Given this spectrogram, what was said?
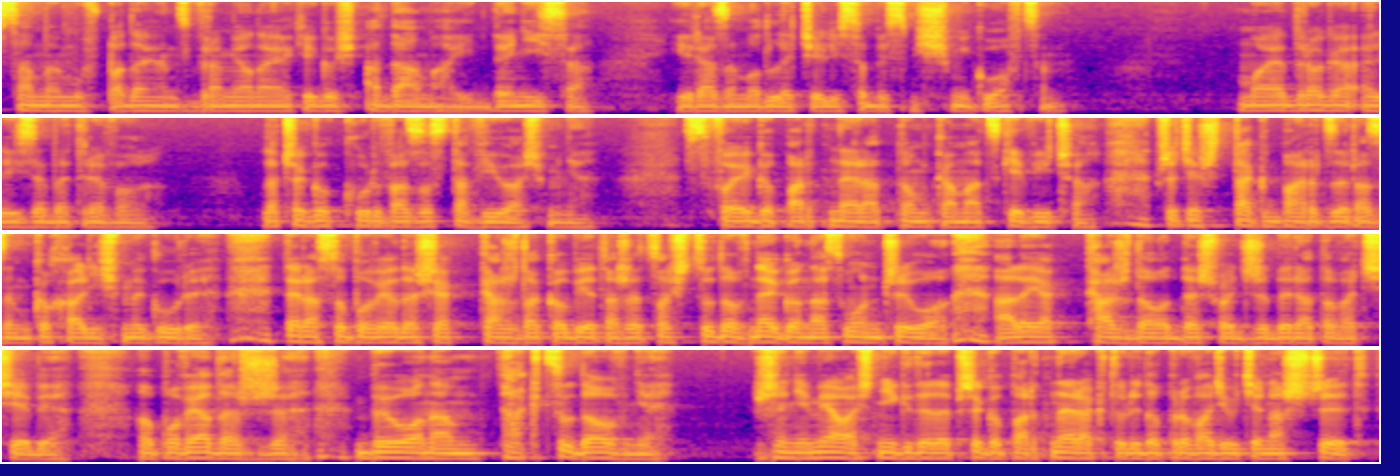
samemu wpadając w ramiona jakiegoś Adama i Denisa i razem odlecieli sobie z śmigłowcem. Moja droga Elizabeth Revol, dlaczego kurwa zostawiłaś mnie? Swojego partnera Tomka Mackiewicza. Przecież tak bardzo razem kochaliśmy góry. Teraz opowiadasz jak każda kobieta, że coś cudownego nas łączyło, ale jak każda odeszłaś, żeby ratować siebie. Opowiadasz, że było nam tak cudownie, że nie miałaś nigdy lepszego partnera, który doprowadził cię na szczyt.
